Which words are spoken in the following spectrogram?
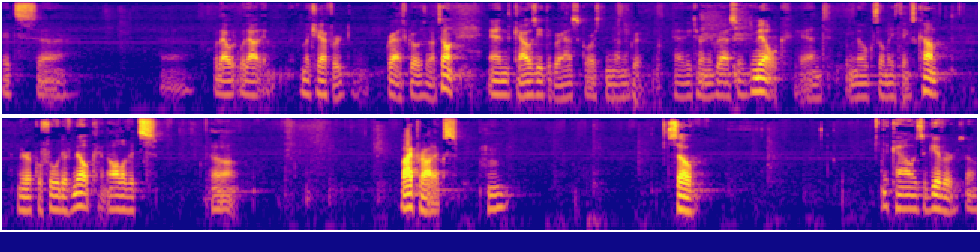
It's uh, uh, without without much effort. Grass grows on its own, and cows eat the grass, of course, and then uh, they turn the grass into milk, and from milk, so many things come. Miracle food of milk and all of its uh, byproducts. Hmm. So, the cow is a giver. So,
